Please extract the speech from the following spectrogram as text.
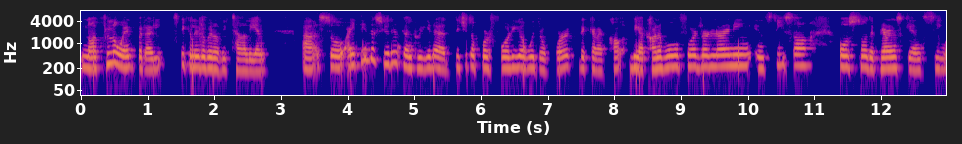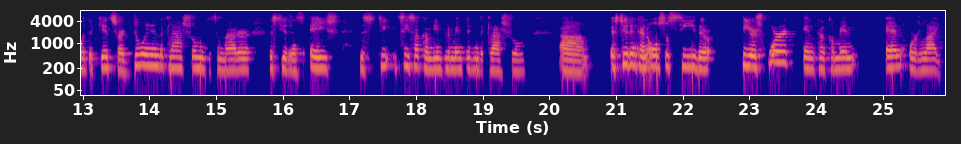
not fluent, but I speak a little bit of Italian. Uh, so I think the student can create a digital portfolio with their work. They can be accountable for their learning in Seesaw. Also, the parents can see what the kids are doing in the classroom. It doesn't matter the student's age. The Seesaw can be implemented in the classroom. Um, a student can also see their peers' work and can comment and or like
